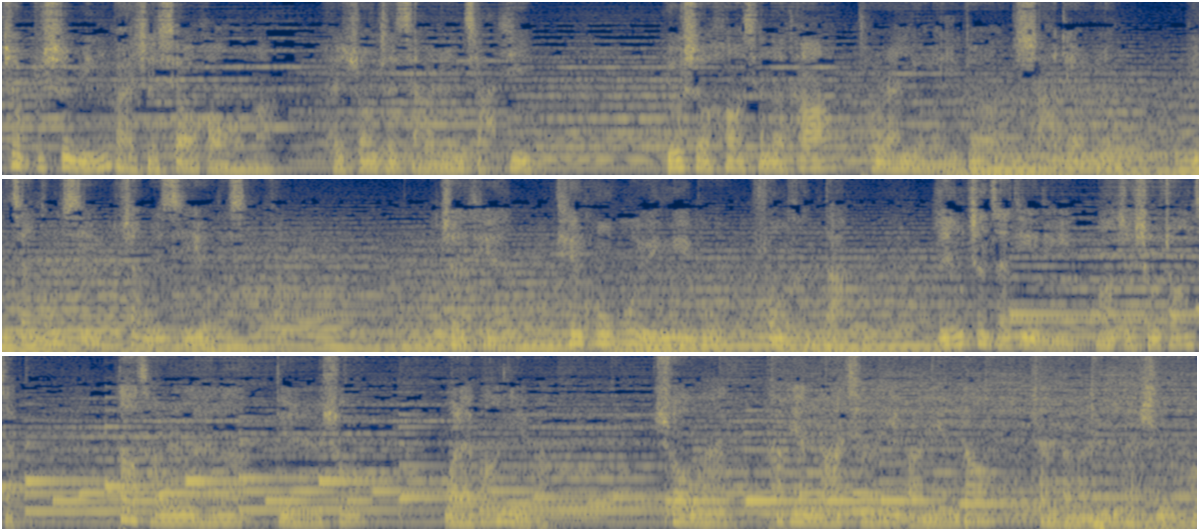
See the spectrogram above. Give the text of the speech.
这不是明摆着笑话我吗？还装着假仁假义。游手好闲的他突然有了一个杀掉人，并将东西占为己有的想法。这天天空乌云密布，风很大，人正在地里忙着收庄稼。稻草人来了，对人说：“我来帮你吧。”说完，他便拿起了一把镰刀，站到了人的身后。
